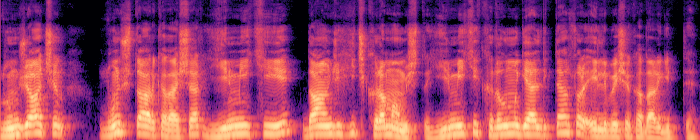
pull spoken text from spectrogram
Lunge'u açın. Lunge'da arkadaşlar 22'yi daha önce hiç kıramamıştı. 22 kırılımı geldikten sonra 55'e kadar gitti.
